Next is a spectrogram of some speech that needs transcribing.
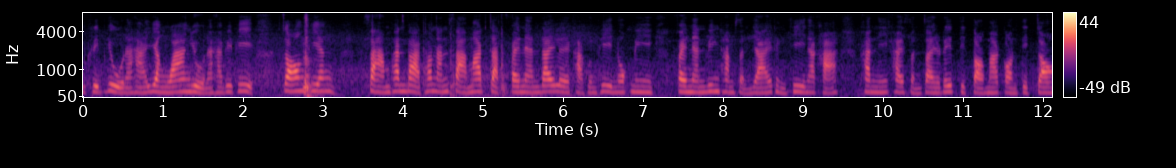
ำคลิปอยู่นะคะ ยังว่างอยู่นะคะพี่ๆจองเพียง 3,000 บาทเท่านั้นสามารถจัดไฟแนนซ์ได้เลยค่ะ คุณพี่นกมีไฟแนนซ์วิ่งทำสัญญาให้ถึงที่นะคะ คันนี้ใครสนใจรีบติดต่อมาก่อนติดจอง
